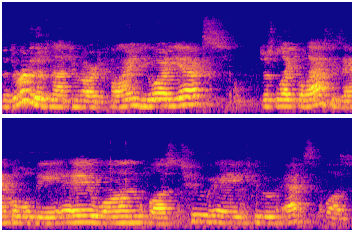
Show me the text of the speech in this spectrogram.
The derivative is not too hard to find. dy dx just like the last example, will be a1 plus 2a2x plus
